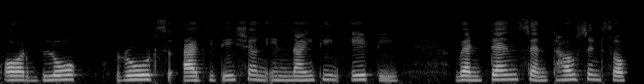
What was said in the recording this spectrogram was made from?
or block roads agitation in 1980 when tens and thousands of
